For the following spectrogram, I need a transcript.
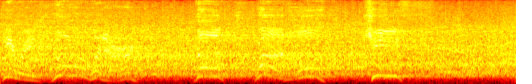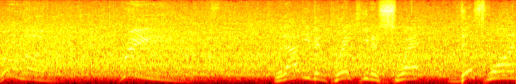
Here is your winner, the Tribal Chief, Roman Reigns. Without even breaking a sweat, this one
